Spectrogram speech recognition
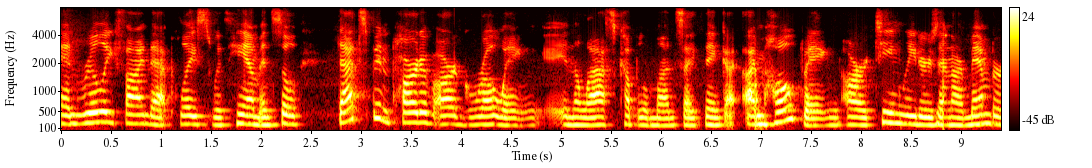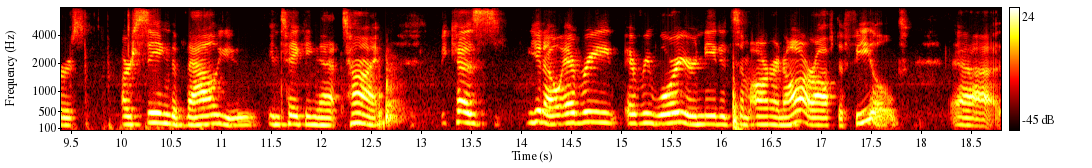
and really find that place with Him. And so that's been part of our growing in the last couple of months. I think I, am hoping our team leaders and our members are seeing the value in taking that time because you know every every warrior needed some R and R off the field, uh,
